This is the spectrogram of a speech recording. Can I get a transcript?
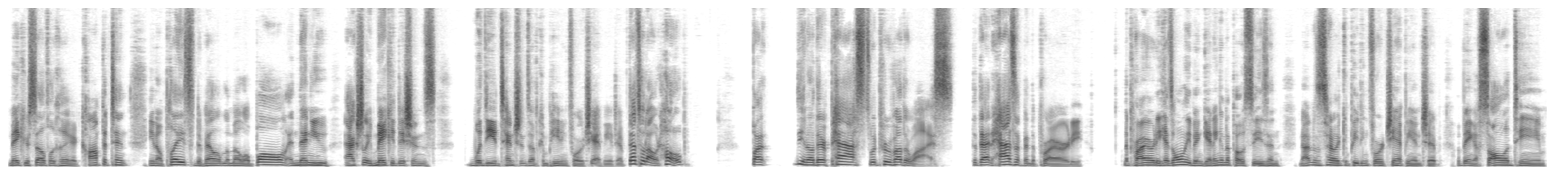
Make yourself look like a competent, you know, place to develop LaMelo Ball, and then you actually make additions with the intentions of competing for a championship. That's what I would hope. But you know, their past would prove otherwise. That that hasn't been the priority. The priority has only been getting in the postseason, not necessarily competing for a championship, but being a solid team,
